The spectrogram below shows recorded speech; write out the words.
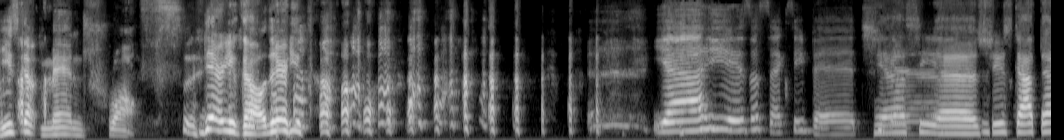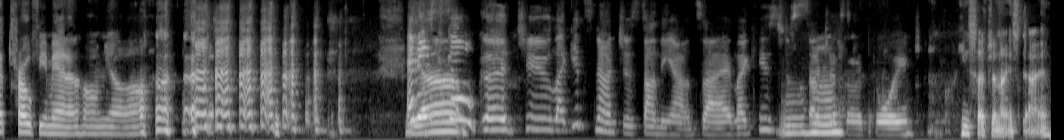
he's got man troughs. there you go. There you go. yeah, he is a sexy bitch. yes, he is. She's got that trophy man at home, y'all. and Yeah. he's so good too. Like it's not just on the outside. Like he's just such a Mhm. good boy. He's such a nice guy.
